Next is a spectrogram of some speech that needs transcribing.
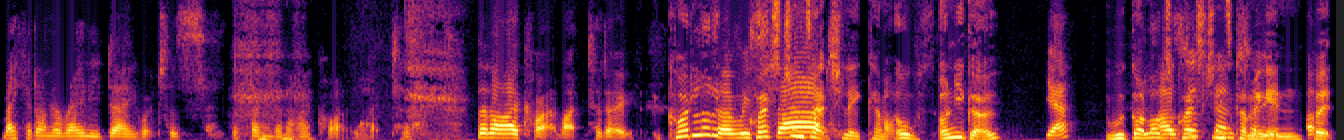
make it on a rainy day, which is the thing that I quite like to that I quite like to do. Quite a lot so of questions start, actually come. Oh, on you go. Yeah, we've got lots of questions coming to, in, uh, but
